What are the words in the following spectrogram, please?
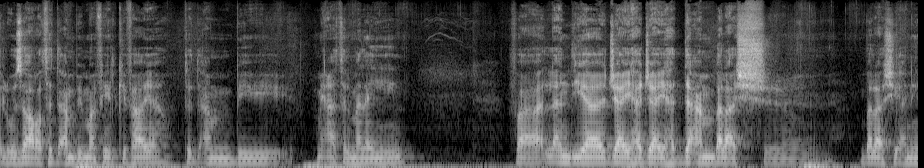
الوزارة تدعم بما فيه الكفاية؟ تدعم بمئات الملايين؟ فالأندية جايها جايها الدعم بلاش بلاش يعني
